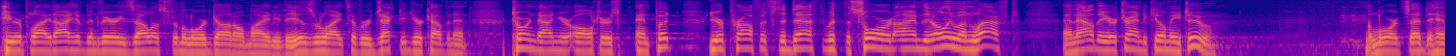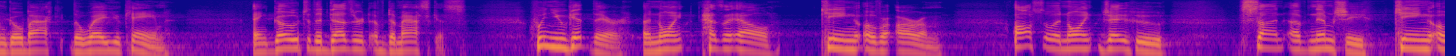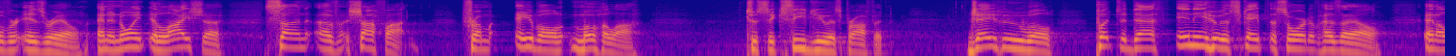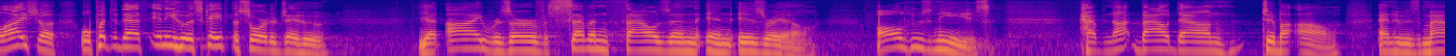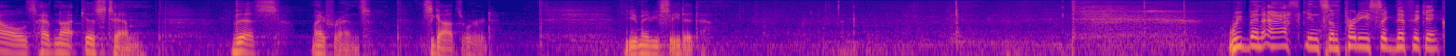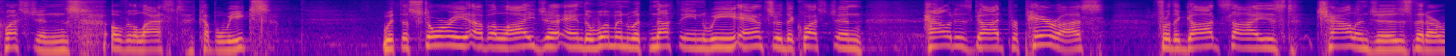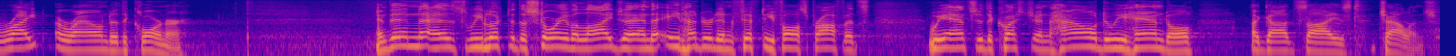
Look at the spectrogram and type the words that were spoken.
He replied, I have been very zealous for the Lord God Almighty. The Israelites have rejected your covenant, torn down your altars, and put your prophets to death with the sword. I am the only one left, and now they are trying to kill me too. The Lord said to him, Go back the way you came, and go to the desert of Damascus. When you get there, anoint Hazael king over Aram. Also anoint Jehu, son of Nimshi, king over Israel, and anoint Elisha, son of Shaphat, from Abel Meholah, to succeed you as prophet. Jehu will put to death any who escape the sword of Hazael, and Elisha will put to death any who escape the sword of Jehu. Yet I reserve 7,000 in Israel, all whose knees have not bowed down to Baal and whose mouths have not kissed him. This, my friends, is God's word. You may be seated. We've been asking some pretty significant questions over the last couple weeks. With the story of Elijah and the woman with nothing, we answered the question how does God prepare us for the God sized challenges that are right around the corner. And then, as we looked at the story of Elijah and the 850 false prophets, we answered the question how do we handle a God sized challenge?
